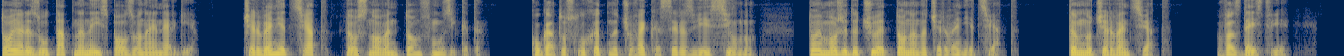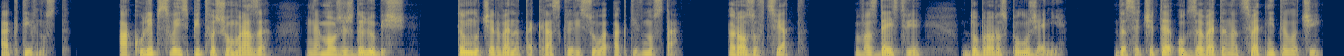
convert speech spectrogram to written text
той е резултат на неизползвана енергия. Червеният цвят е основен тон в музиката. Когато слухът на човека се развие силно, той може да чуе тона на червения цвят. Тъмно-червен цвят. Въздействие. Активност. Ако липсва изпитваш омраза, не можеш да любиш. Тъмно-червената краска рисува активността. Розов цвят. Въздействие. Добро разположение. Да се чете от завета на цветните лъчи,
